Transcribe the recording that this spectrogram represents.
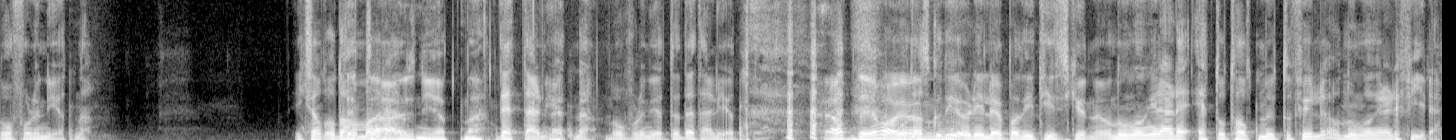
nå får du nyhetene. Ikke sant? Og da har Dette man- er nyhetene. dette er nyhetene. Nå får du nyhetene. Dette er nyhetene. Ja, det var jo Og da skal du gjøre det i løpet av de ti sekundene. Og noen ganger er det ett og et halvt minutt å fylle, og noen ganger er det fire.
